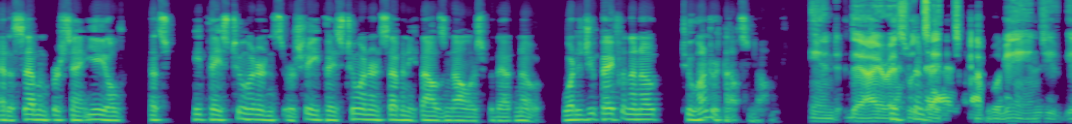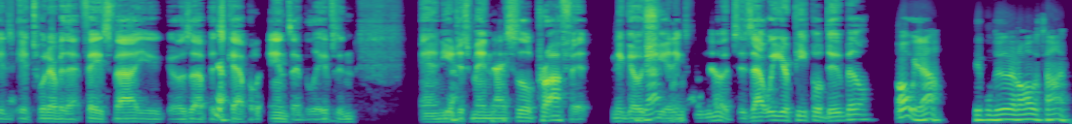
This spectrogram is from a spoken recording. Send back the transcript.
at a 7% yield? That's he pays 200 or she pays $270,000 for that note. What did you pay for the note? $200,000 and the IRS would say that's capital gains. You, it's, it's, whatever that face value goes up as yeah. capital gains, I believe, and and you yeah. just made a nice little profit negotiating exactly. some notes. Is that what your people do, Bill? Oh yeah, people do that all the time.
